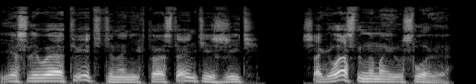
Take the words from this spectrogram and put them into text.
Если вы ответите на них, то останетесь жить. Согласны на мои условия?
